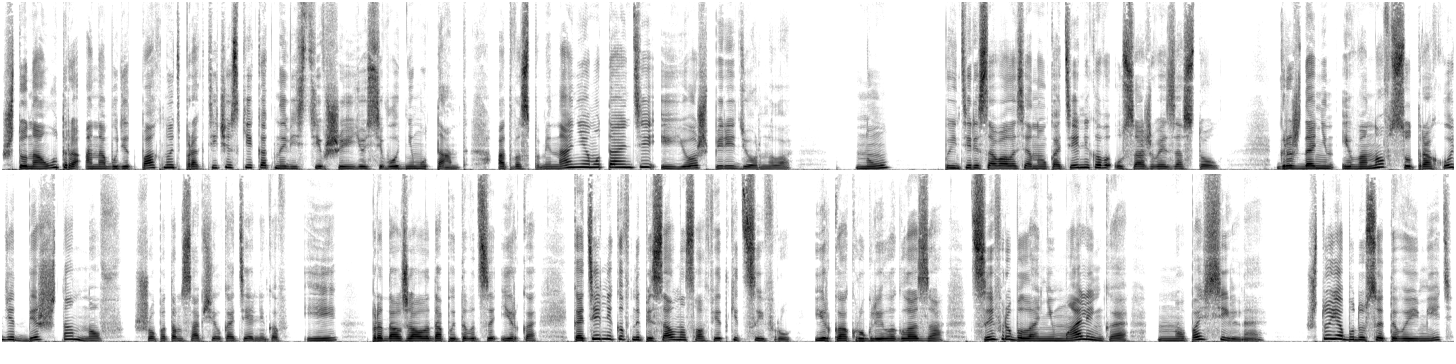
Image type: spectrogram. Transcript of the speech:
что на утро она будет пахнуть практически как навестивший ее сегодня мутант. От воспоминания о мутанте ее аж передернуло. «Ну?» поинтересовалась она у Котельникова, усаживаясь за стол. «Гражданин Иванов с утра ходит без штанов», — шепотом сообщил Котельников. «И...» — продолжала допытываться Ирка. Котельников написал на салфетке цифру. Ирка округлила глаза. Цифра была не маленькая, но посильная. «Что я буду с этого иметь?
